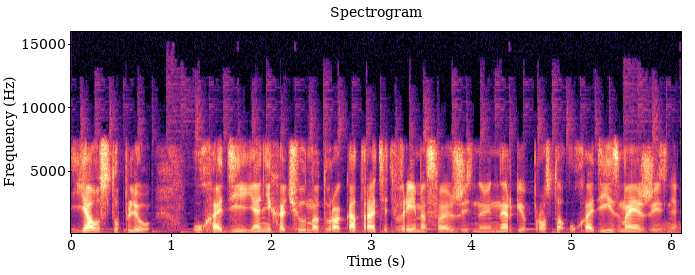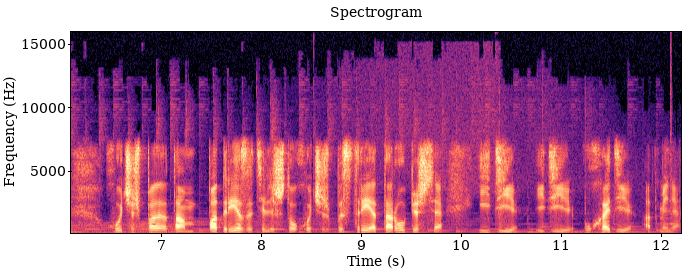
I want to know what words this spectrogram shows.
я уступлю уходи. Я не хочу на дурака тратить время, свою жизненную энергию. Просто уходи из моей жизни. Хочешь там подрезать или что, хочешь быстрее, торопишься, иди, иди, уходи от меня.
